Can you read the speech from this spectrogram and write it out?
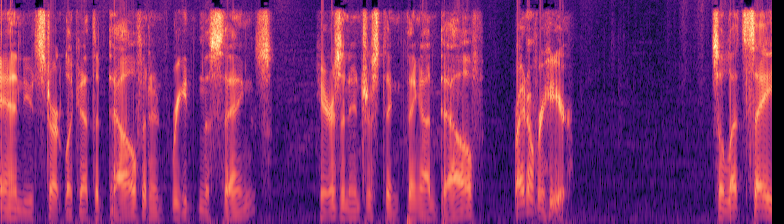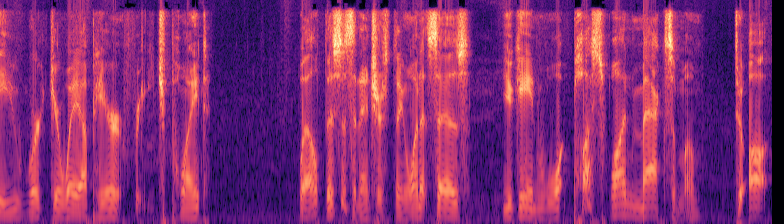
And you'd start looking at the Delve and reading the things. Here's an interesting thing on Delve, right over here. So let's say you worked your way up here for each point, well, this is an interesting one. It says you gain one, plus one maximum to all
